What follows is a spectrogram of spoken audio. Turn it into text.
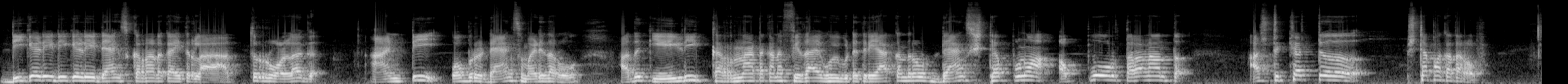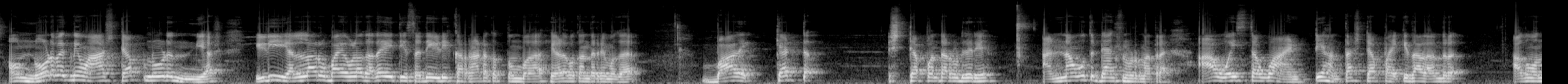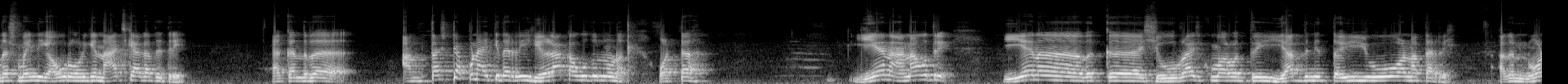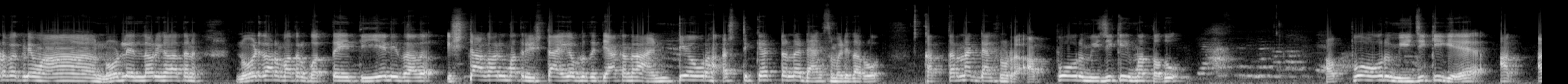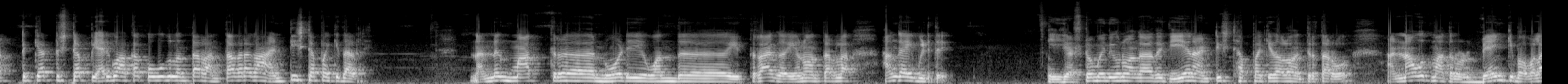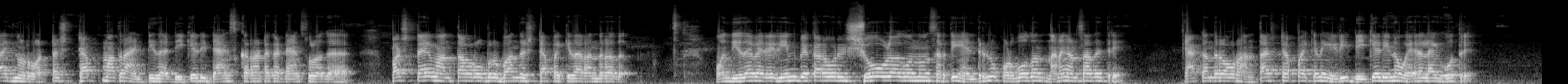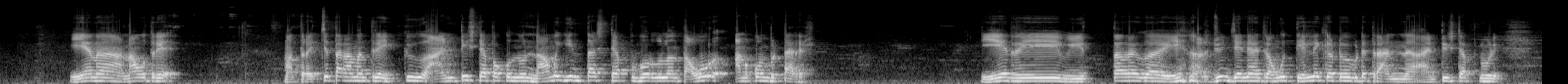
D K D D K D dance Karnataka ಐತ್ರಲ್ಲ. ಅದ್ರೊಳಗೆ aunty ಒಬ್ರು dance ಮಾಡಿದಾರು. ಅದಕ್ಕೆ ಇಡೀ ಕರ್ನಾಟಕನ ಫಿದಾಗಿ ಹೋಗ್ಬಿಟ್ಟೈತ್ರಿ. ಯಾಕಂದ್ರೆ ಅವ್ರು ಡ್ಯಾನ್ಸ್ ಸ್ಟೆಪ್ನು ಅಪ್ಪೋರ್ ಥರನ ಅಂತ. ಅಷ್ಟು ಕೆಟ್ಟ ಸ್ಟೆಪ್ ಹಾಕತ್ತಾರ ಅವ್ರು. ಅವ್ನು ನೋಡ್ಬೇಕು ನೀವು ಆ ಸ್ಟೆಪ್ ನೋಡಿ ಎಷ್ಟು ಇಡೀ ಎಲ್ಲರೂ ಬಾಯಿ ಒಳಗೆ ಅದೇ ಐತಿ. ಸದ್ಯ ಇಡೀ ಕರ್ನಾಟಕ ತುಂಬ ಹೇಳ್ಬೇಕಂದ್ರೆ ನಿಮಗೆ. ಭಾಳ ಕೆಟ್ಟ ಸ್ಟೆಪ್ ಅಂತ ನೋಡಿದಿರಿ. ಅಣ್ಣಾವತ್ತು ಡ್ಯಾನ್ಸ್ ನೋಡ್ರಿ ಮಾತ್ರ. ಆ ವಯಸ್ಸಾಗ ಆಂಟಿ ಅಂತ ಸ್ಟೆಪ್ ಹಾಕಿದಾಳ ಅಂದ್ರೆ ಅದು ಒಂದಷ್ಟು ಮಂದಿಗೆ ಅವ್ರು ಅವ್ರಿಗೆ ನಾಚಿಕೆ ಆಗತೈತ್ರಿ. ಯಾಕಂದ್ರೆ ಅಂಥ ಸ್ಟೆಪ್ನ ಹಾಕಿದಾರ್ರಿ ಹೇಳಕ್ಕಾಗೋದಿಲ್ಲ ನೋಡು. ಒಟ್ಟ ಏನು ಅನಾಹುತ್ರಿ ಏನು ಅದಕ್ಕೆ ಶಿವರಾಜ್ ಕುಮಾರ್ ಅಂತ್ರಿ ಎದ್ದು ನಿಂತು ಅಯ್ಯೋ ಅನ್ನತ್ತಾರ್ರಿ. ಅದನ್ನ ನೋಡ್ಬೇಕು ನೀವು ನೋಡ್ಲಿ ಎಲ್ಲವ್ರಿಗೆ ಹೇಳತ್ತಾನೆ. ನೋಡಿದವ್ರು ಮಾತ್ರ ಗೊತ್ತೈತಿ ಏನಿದೆ ಅದು. ಇಷ್ಟ ಆಗೋರಿಗೆ ಮಾತ್ರ ಇಷ್ಟ ಆಗೇ ಬಿಡ್ತೈತಿ ಯಾಕಂದ್ರೆ ಆಂಟಿ ಅವ್ರು ಅಷ್ಟು ಕೆಟ್ಟನ್ನು ಡ್ಯಾನ್ಸ್ ಮಾಡಿದಾರು. ಖತರ್ನಾಕ್ ಡ್ಯಾನ್ಸ್ ನೋಡ್ರಿ. ಅಪ್ಪು ಅವ್ರ ಮ್ಯೂಸಿಕಿಗೆ ಮತ್ತು ಅದು. ಅಪ್ಪು ಅವ್ರ ಮ್ಯೂಸಿಕಿಗೆ ಅಷ್ಟು ಕೆಟ್ಟ ಸ್ಟೆಪ್ ಯಾರಿಗೂ ಹಾಕಕ್ಕೆ ಹೋಗುದಿಲ್ಲ ಅಂತಾರೆ. ಅಂತದ್ರಾಗ ಆಂಟಿ ಸ್ಟೆಪ್ ಹಾಕಿದಾಳ್ರಿ ನನಗೆ ಮಾತ್ರ ನೋಡಿ ಒಂದು ಇದ್ರಾಗ ಏನೋ ಅಂತಾರಲ್ಲ ಹಂಗಾಗಿ ಬಿಡ್ತ್ರಿ ಈಗ ಎಷ್ಟೋ ಮಂದಿಗೂ ಹಂಗಾಗತೈತಿ ಏನು ಅಂಟಿ ಸ್ಟೆಪ್ ಹಾಕಿದಾಳು ಅಂತಿರ್ತಾರೋ. ಅಣ್ಣಾವತ್ ಮಾತ್ರ ನೋಡ್ರಿ ಬೆಂಕಿ ಬಬಲಾಯ್ತು ನೋಡ್ರಿ. ಒಟ್ಟ ಸ್ಟೆಪ್ ಮಾತ್ರ ಅಂಟಿದ D K D dance Karnataka dance ಒಳಗೆ ಫಸ್ಟ್ ಟೈಮ್ ಅಂಥವ್ರೊಬ್ರು ಬಂದು ಸ್ಟೆಪ್ ಹಾಕಿದಾರ ಅಂದ್ರೆ ಅದು. ಒಂದು ಇದೇ ಬೇರೆ ಇನ್ನು ಬೇಕಾದ್ರೆ ಅವ್ರಿಗೆ ಶೋ ಒಳಗೆ ಒಂದೊಂದು ಸರ್ತಿ ಎಂಟ್ರಿನೂ ಕೊಡ್ಬೋದು ಅಂತ ನನಗೆ ಅನ್ಸಾತೈತ್ರಿ. ಯಾಕಂದ್ರೆ ಅವ್ರು ಅಂಥ ಸ್ಟೆಪ್ ಹಾಕಿನ ಇಡೀ ಡಿ ಕೆ ಡಿನ ವೈರಲ್ ಆಗಿ ಹೋತ್ರಿ. ಏನು ಅನಾಹುತ್ ರೀ ಮತ್ತು ರಚಿತಾರ ಮಂತ್ರಿ ಇಕ್ಕು ಆಂಟಿ ಸ್ಟೆಪ್ ಹಾಕೊಂಡು ನಮಗಿಂತ ಸ್ಟೆಪ್ ಬರೋದಿಲ್ಲ ಅಂತ ಅವ್ರು ಅನ್ಕೊಂಡ್ಬಿಟ್ಟಾರ್ರಿ ಏನ್ರಿ ಇತ್ತದ್ರಾಗ ಏನು ಅರ್ಜುನ್ ಜನ್ಯ ಅಂತ ಅವಂಗೂ ತೆಲ್ಲೆ ಕೆಟ್ಟು ಹೋಗ್ಬಿಟ್ಟೈತ್ರಿ ಅನ್ ಆಂಟಿ ಸ್ಟೆಪ್ ನೋಡಿ.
